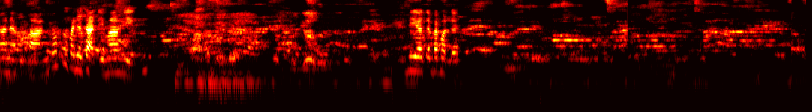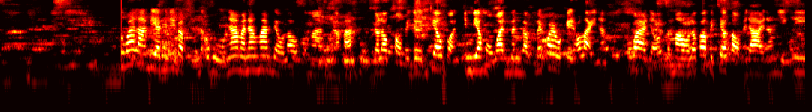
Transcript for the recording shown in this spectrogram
ด้านในของร้านก็คือบรรยากาศดีมากหญิงเดียเต็มไปหมดเลย คือว่าร้านเบียร์ที่นี่แบบโอ้โหน่ามานั่งมากเดี๋ยวเราจะมาดูนะคะ เดี๋ยวเราขอไปเดินเที่ยวก่อนกินเบียร์หัววันมันแบบไม่ค่อยโอเคเท่าไหร่นะเพราะว่าเดี๋ยวจะเมาแล้วก็ไปเที่ยวต่อไม่ได้นะหญิงนี่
